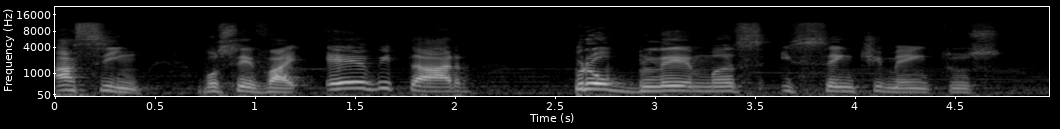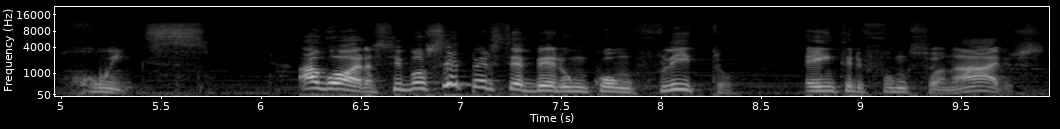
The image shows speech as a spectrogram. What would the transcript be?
Assim, você vai evitar problemas e sentimentos ruins. Agora, se você perceber um conflito entre funcionários,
